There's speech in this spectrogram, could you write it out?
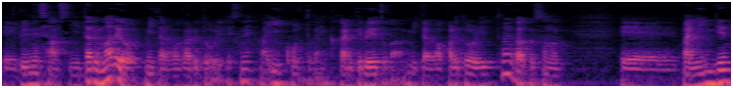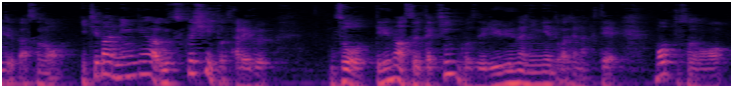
えルネサンスに至るまでを見たらわかる通りですね、まあ、イコンとかに書かれてる絵とか見たらわかる通り、とにかくその、えー、まあ、人間というか、その、一番人間が美しいとされる像っていうのはそういった筋骨で流々な人間とかじゃなくて、もっとその、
